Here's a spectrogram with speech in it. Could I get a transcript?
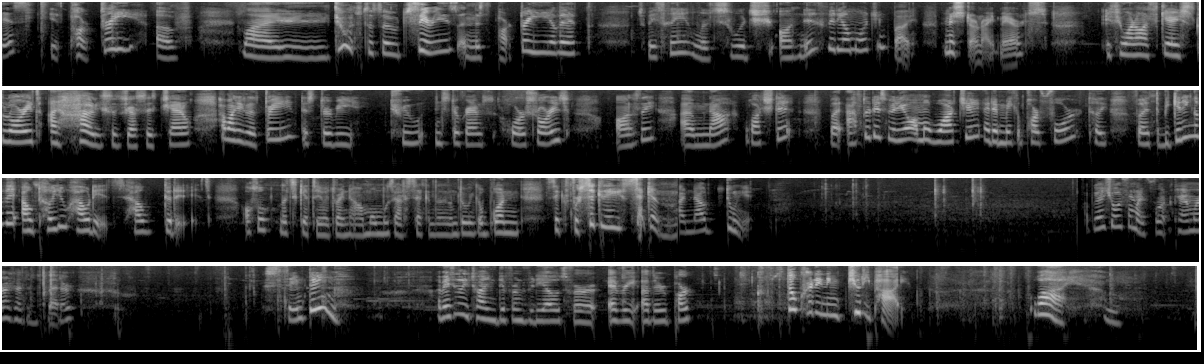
this is part three of my two episode series, and this is part three of it. So basically, let's switch on this video I'm watching by Mr. Nightmares. If you want to watch scary stories, I highly suggest this channel. I'm watching the three Disturbing True Instagram's horror stories honestly i've not watched it but after this video i'm gonna watch it and then make a part four tell you but at the beginning of it i'll tell you how it is how good it is. Also let's get to it right now. I'm almost out of seconds and i'm doing a one six for 60 seconds. I'm now doing it. I'm gonna show it from my front camera since it's better. Same thing I'm basically trying different videos for every other part. Still crediting PewDiePie. Why? Hmm.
